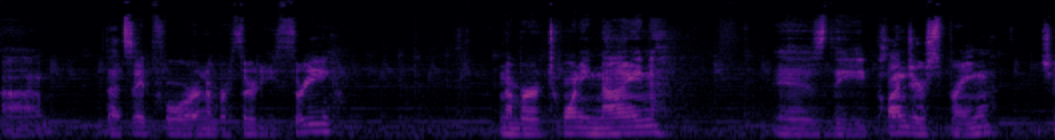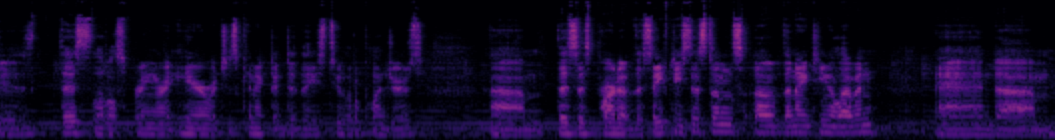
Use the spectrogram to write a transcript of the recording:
um, that's it for number 33. Number 29 is the plunger spring, which is this little spring right here, which is connected to these two little plungers. Um, this is part of the safety systems of the 1911 and um,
